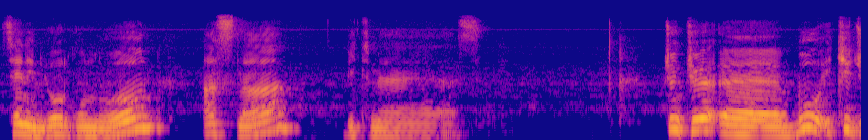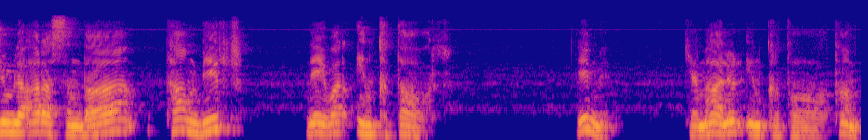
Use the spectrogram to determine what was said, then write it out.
Senin yorgunluğun asla bitmez. Çünkü e, bu iki cümle arasında tam bir ne var? İnkıta var. Değil mi? Kemalül inkıta. Tam.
